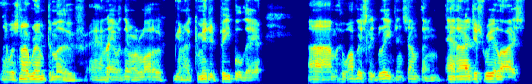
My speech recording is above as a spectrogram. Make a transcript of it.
there was no room to move, and there, were- there were a lot of you know committed people there, um, who obviously believed in something, and I just realized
